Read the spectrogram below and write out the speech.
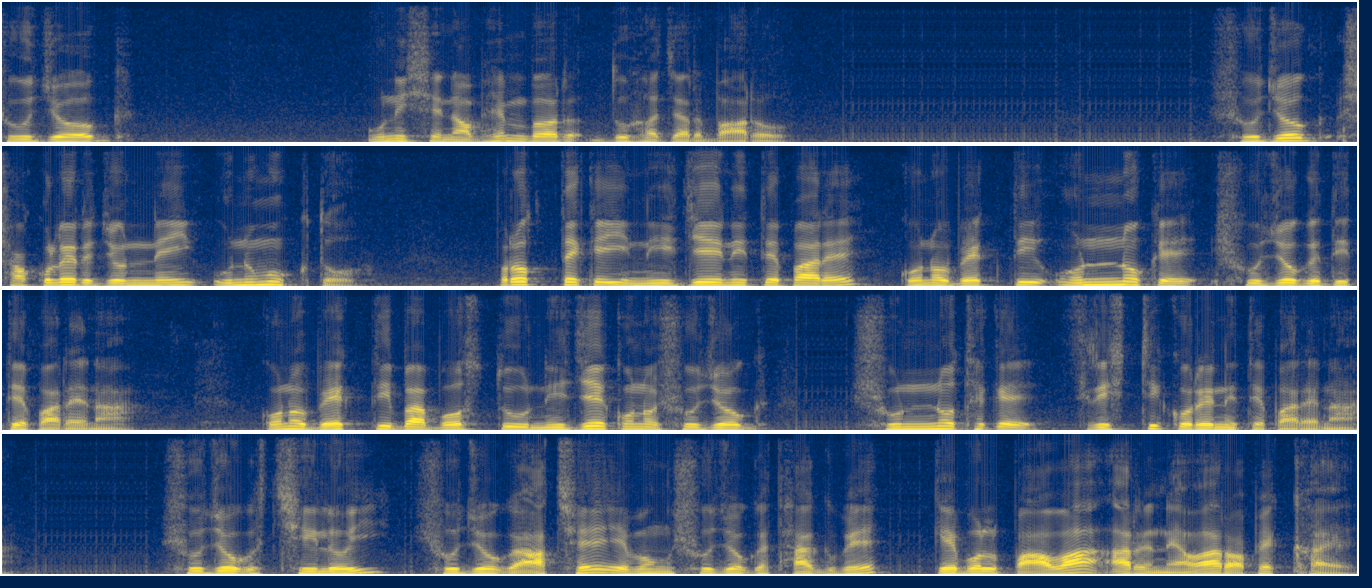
সুযোগ উনিশে নভেম্বর দু বারো। সুযোগ সকলের জন্যেই উন্মুক্ত। প্রত্যেকেই নিজে নিতে পারে, কোনো ব্যক্তি অন্যকে সুযোগ দিতে পারে না। কোনো ব্যক্তি বা বস্তু নিজে কোনো সুযোগ শূন্য থেকে সৃষ্টি করে নিতে পারে না। সুযোগ ছিলই, সুযোগ আছে এবং সুযোগ থাকবে, কেবল পাওয়া আর নেওয়ার অপেক্ষায়।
